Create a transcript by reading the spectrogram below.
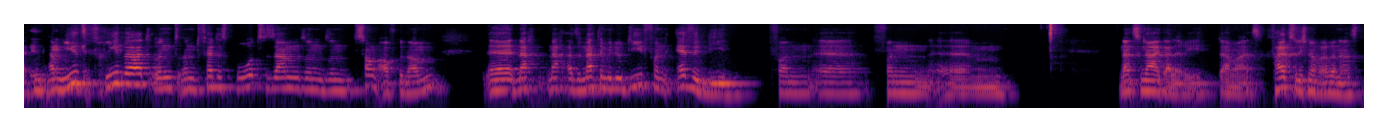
Haben Nils Frevert und, und Fettes Brot zusammen so, so einen Song aufgenommen. Äh, nach, nach, also nach der Melodie von Evelyn von, äh, von ähm, Nationalgalerie damals, falls du dich noch erinnerst.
